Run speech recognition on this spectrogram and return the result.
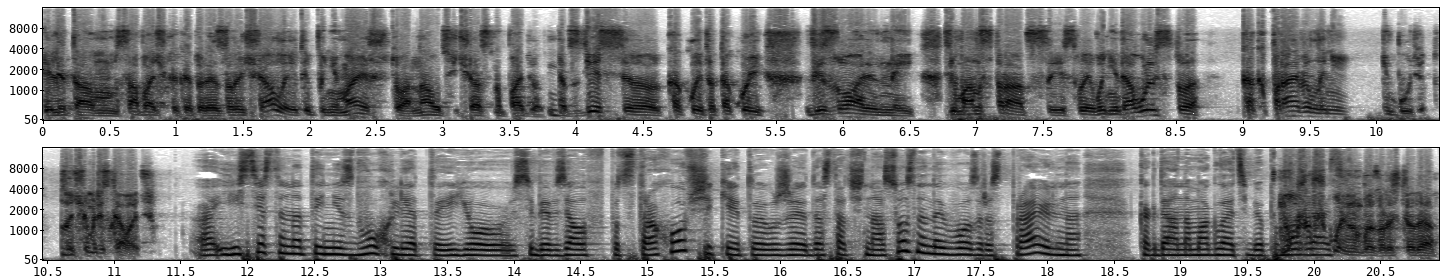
или там собачка, которая зарычала, и ты понимаешь, что она вот сейчас нападет. Нет, здесь э, какой-то такой визуальной демонстрации своего недовольства, как правило, не, не будет. Зачем рисковать? А, естественно, ты не с двух лет ее себе взял в подстраховщики. Это уже достаточно осознанный возраст, правильно? Когда она могла тебе помогать. Ну, уже в школьном возрасте, да.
